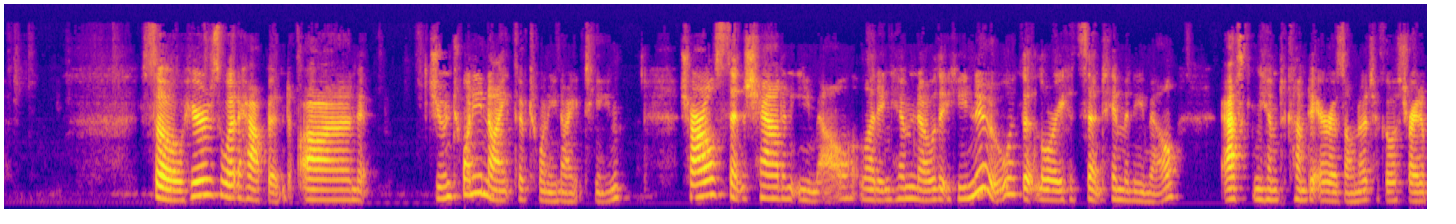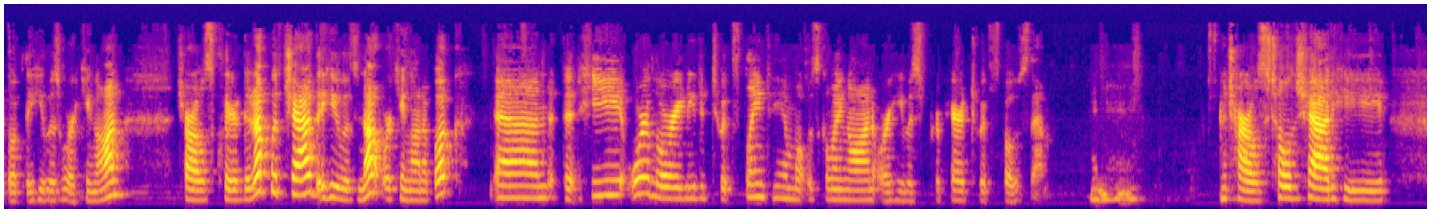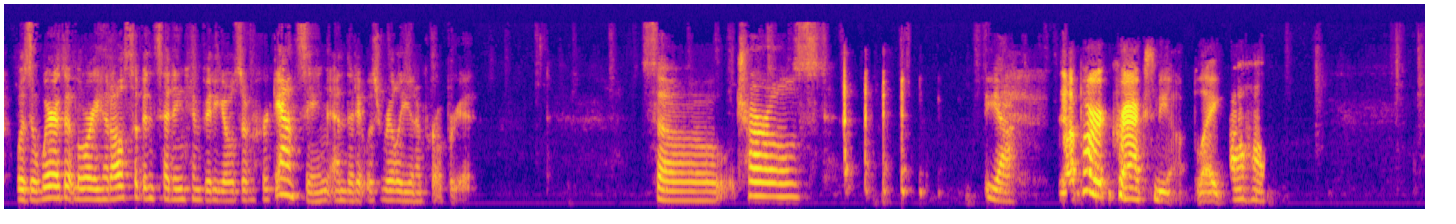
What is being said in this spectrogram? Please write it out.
So here's what happened on June 29th of 2019. Charles sent Chad an email letting him know that he knew that Lori had sent him an email asking him to come to Arizona to ghostwrite a book that he was working on. Charles cleared it up with Chad that he was not working on a book and that he or Lori needed to explain to him what was going on or he was prepared to expose them. mhm. Charles told Chad he was aware that Lori had also been sending him videos of her dancing and that it was really inappropriate. So Charles, yeah, that part cracks me up. Like, uh huh.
